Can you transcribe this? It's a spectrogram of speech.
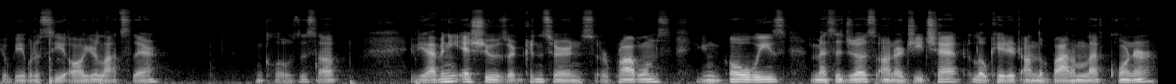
You'll be able to see all your lots there. You can close this up. If you have any issues or concerns or problems, you can always message us on our GChat located on the bottom left corner.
